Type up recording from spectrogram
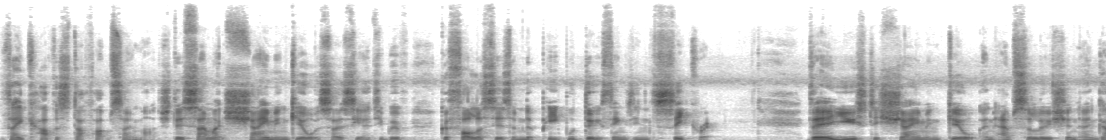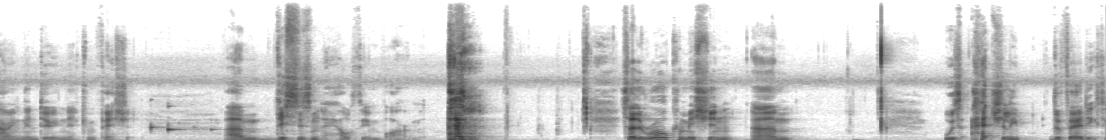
they cover stuff up so much. There's so much shame and guilt associated with Catholicism that people do things in secret. They're used to shame and guilt and absolution and going and doing their confession. Um, this isn't a healthy environment. so the Royal Commission um, was actually the verdict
